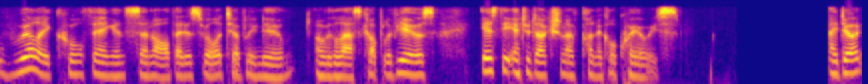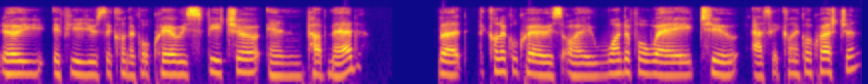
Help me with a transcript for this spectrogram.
really cool thing in CINAHL that is relatively new over the last couple of years is the introduction of clinical queries. I don't know if you use the clinical queries feature in PubMed, but the clinical queries are a wonderful way to ask a clinical question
